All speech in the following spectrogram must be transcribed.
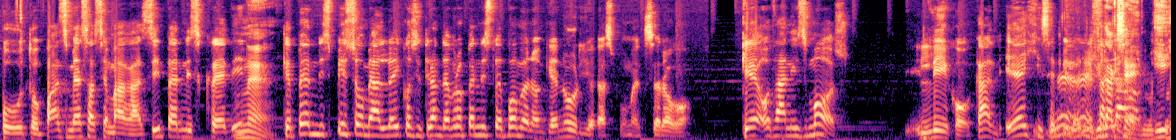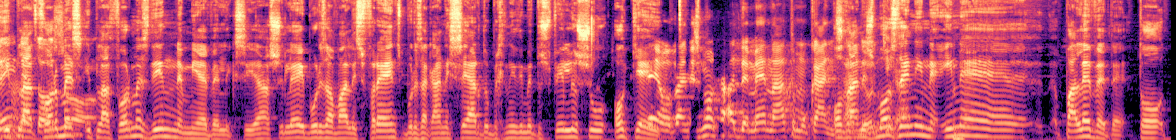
που το πας μέσα σε μαγαζί, παίρνεις credit Ναι. και παίρνεις πίσω με άλλο 20-30 ευρώ, παίρνεις το επόμενο καινούριο, ας πούμε, ξέρω εγώ. Και ο δανεισμός. Λίγο. Έχεις Ναι, επιλογή. ναι, Κοίταξε, Αλλά οι, δεν οι, είναι πλατφόρμες, τόσο- οι πλατφόρμες δίνουν μια ευελιξία. Σου λέει μπορείς να βάλεις friends, μπορείς να κάνεις share το παιχνίδι με τους φίλους σου. Οκ. Ε, ο δανεισμός, άντε με ένα άτομο κάνεις. Ο δανεισμός δεν είναι, είναι, παλεύεται. Το,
